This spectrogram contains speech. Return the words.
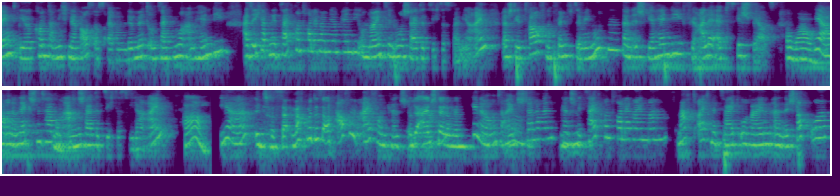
denkt, ihr kommt da nicht mehr raus aus eurem Limit und seid nur am Handy. Also ich habe eine Zeitkontrolle bei mir am Handy. Um 19 Uhr schaltet sich das bei mir ein. Da steht drauf, noch 15 Minuten, dann ist ihr Handy für alle Apps gesperrt. Oh wow. Ja, und am nächsten Tag um mhm. 8 schaltet sich das wieder ein. Ah. Ja. Interessant. Macht man das auf? Auf dem iPhone kannst du. Unter Einstellungen. Genau, unter ah. Einstellungen. Kannst du mhm. eine Zeitkontrolle reinmachen. Macht euch eine Zeituhr rein, äh, eine Stoppuhr,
